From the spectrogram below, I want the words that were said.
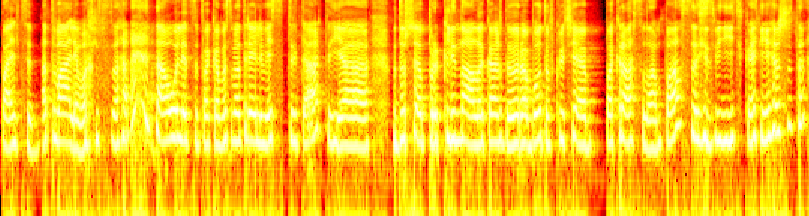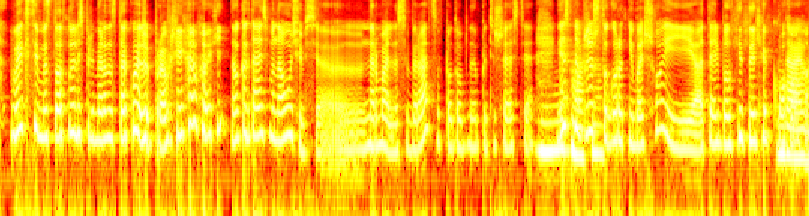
пальцы отваливаться на улице, пока мы смотрели смотрели весь стрит-арт, и я в душе проклинала каждую работу, включая покрасы лампаса, извините, конечно. В Иксе мы столкнулись примерно с такой же проблемой. Но когда-нибудь мы научимся э, нормально собираться в подобное путешествие. Единственное плюс, что город небольшой, и отель был недалеко. Да,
